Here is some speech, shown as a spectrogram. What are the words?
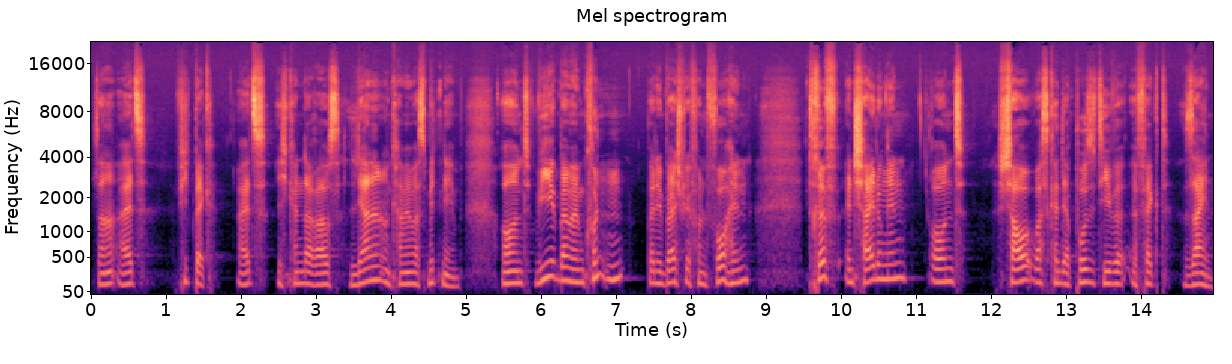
sondern als Feedback, als ich kann daraus lernen und kann mir was mitnehmen. Und wie bei meinem Kunden, bei dem Beispiel von vorhin, triff Entscheidungen und schau, was kann der positive Effekt sein.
